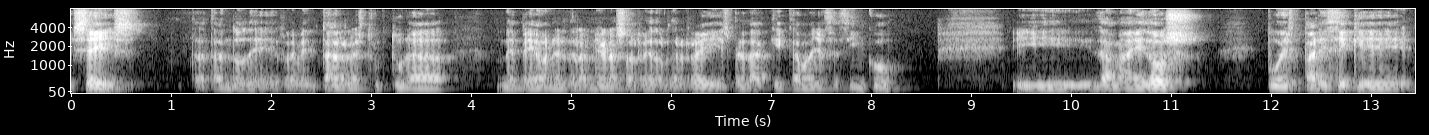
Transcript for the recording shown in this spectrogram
6, tratando de reventar la estructura de peones de las negras alrededor del rey. Es verdad que caballo C5 y dama E2, pues parece que,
